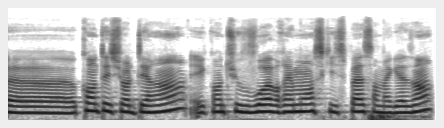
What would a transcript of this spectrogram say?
Euh, quand tu es sur le terrain et quand tu vois vraiment ce qui se passe en magasin,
